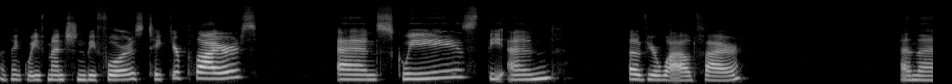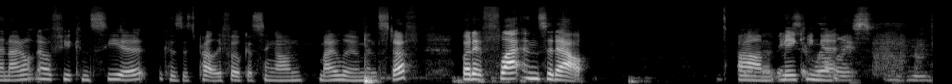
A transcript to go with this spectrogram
I think we've mentioned before is take your pliers and squeeze the end of your wildfire. And then I don't know if you can see it because it's probably focusing on my loom and stuff, but it flattens it out, yeah, um, making real it nice. Mhm.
